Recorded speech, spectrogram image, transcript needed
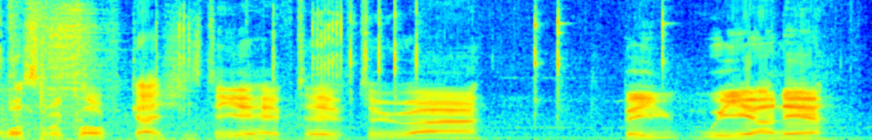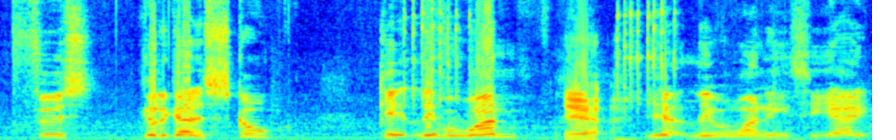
What sort of qualifications do you have to have to uh, be where you are now? First, got to go to school, get level one, Yeah. yeah, level one NCEA,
